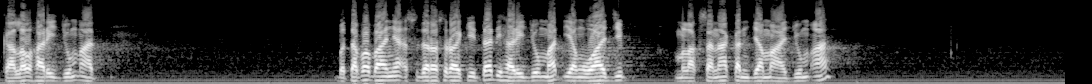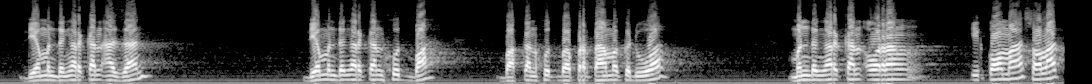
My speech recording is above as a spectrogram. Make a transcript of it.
kalau hari Jumat Betapa banyak saudara-saudara kita di hari Jumat yang wajib melaksanakan jamaah Jumat. Dia mendengarkan azan, dia mendengarkan khutbah, bahkan khutbah pertama kedua, mendengarkan orang iqamah salat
